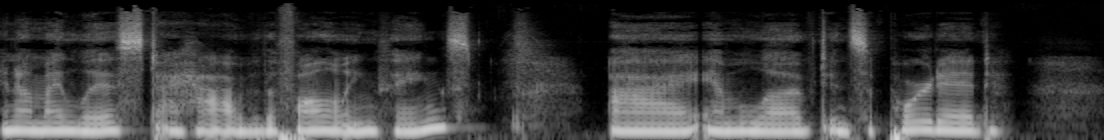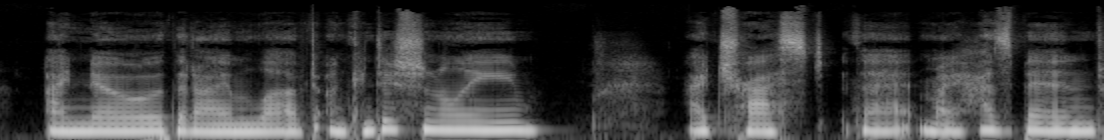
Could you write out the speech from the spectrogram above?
And on my list, I have the following things. I am loved and supported. I know that I am loved unconditionally. I trust that my husband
